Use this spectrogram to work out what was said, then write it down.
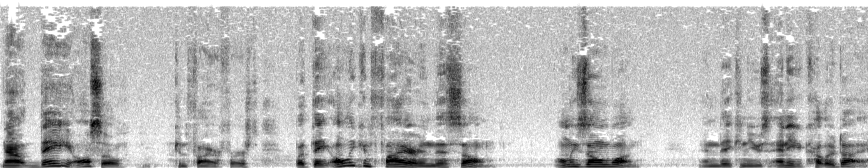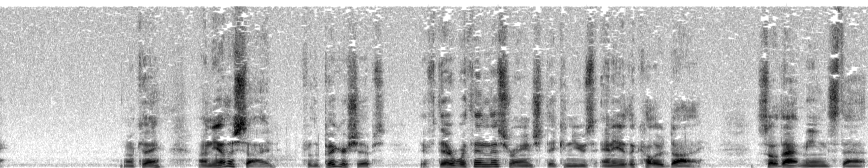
Now, they also can fire first, but they only can fire in this zone. Only zone one. And they can use any color die. Okay? On the other side, for the bigger ships, if they're within this range, they can use any of the colored die. So that means that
